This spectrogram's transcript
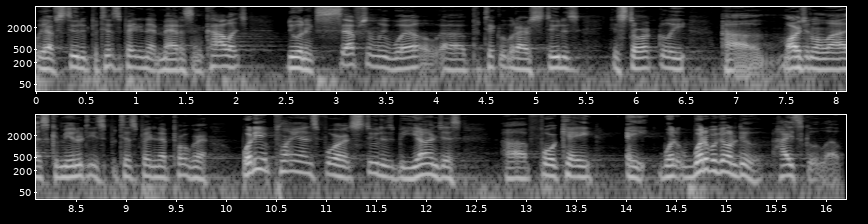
We have students participating at Madison College, doing exceptionally well, uh, particularly with our students historically uh, marginalized communities participating in that program. What are your plans for students beyond just uh, 4K 8? What, what are we to do, high school level?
